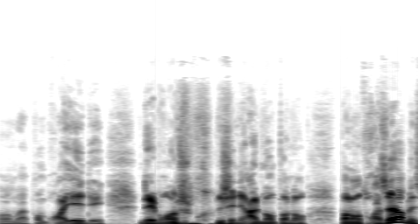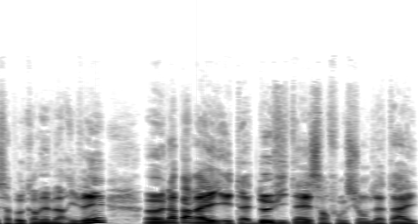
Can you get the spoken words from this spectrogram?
On, va pas broyer des, branches généralement pendant pendant trois heures, mais ça peut quand même arriver. Euh, L'appareil est à deux vitesses en fonction de la taille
